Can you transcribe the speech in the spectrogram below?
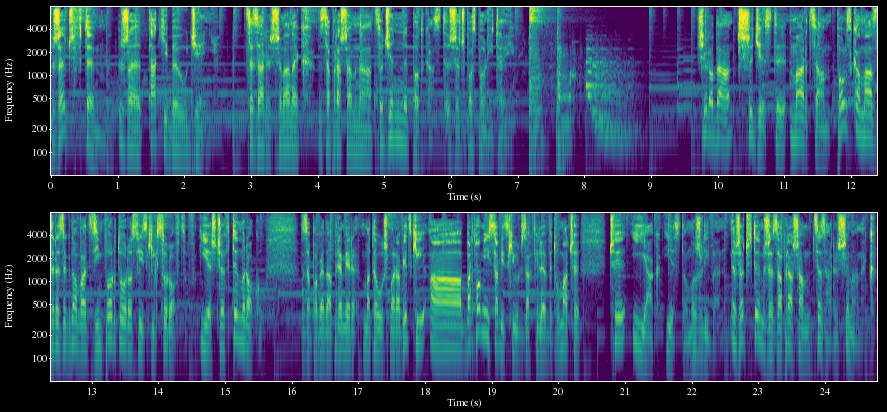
Rzecz w tym, że taki był dzień. Cezary Szymanek, zapraszam na codzienny podcast Rzeczpospolitej. Środa 30 marca. Polska ma zrezygnować z importu rosyjskich surowców jeszcze w tym roku. Zapowiada premier Mateusz Morawiecki, a Bartłomiej Sawicki już za chwilę wytłumaczy, czy i jak jest to możliwe. Rzecz w tym, że zapraszam Cezary Szymanek.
